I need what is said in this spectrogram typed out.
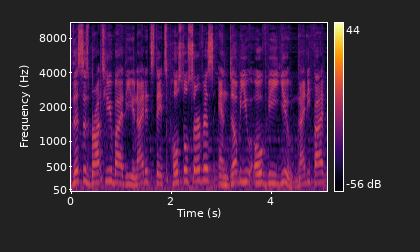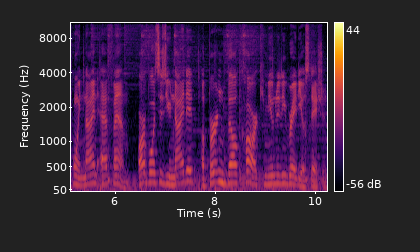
This is brought to you by the United States Postal Service and WOVU 95.9 FM. Our Voices United, a Burten Bell Carr community radio station.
